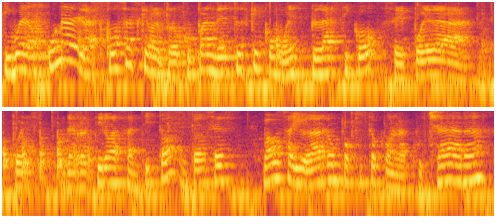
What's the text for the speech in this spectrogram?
Y bueno, una de las cosas que me preocupan de esto es que como es plástico se pueda pues derretir bastantito. Entonces vamos a ayudarle un poquito con la cuchara.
